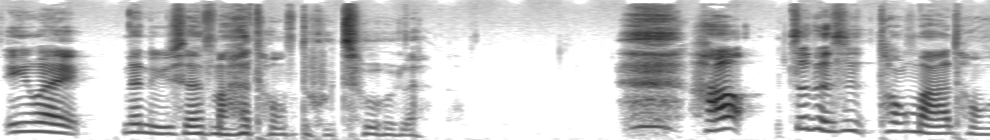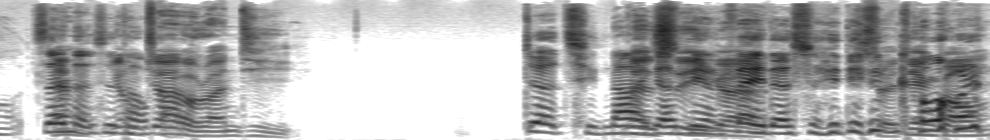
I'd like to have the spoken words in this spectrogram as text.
因为那女生马桶堵住了，好，真的是通马桶，真的是通交友软体。就请到一个免费的水电工人，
